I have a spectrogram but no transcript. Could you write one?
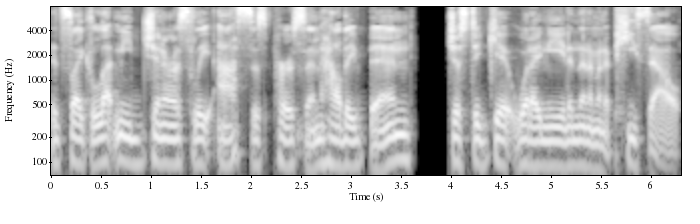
It's like, let me generously ask this person how they've been just to get what I need and then I'm going to peace out.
